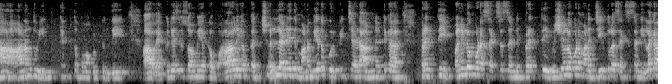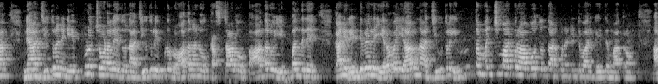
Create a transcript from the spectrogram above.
ఆ ఆనందం ఇంకెంత బాగుంటుంది? ఆ వెంకటేశ్వర స్వామి యొక్క వరాల యొక్క జల్ అనేది మన మీద కురిపించాడా అన్నట్టుగా ప్రతి పనిలో కూడా సక్సెస్ అండి. ప్రతి విషయంలో కూడా మన జీవితంలో సక్సెస్ అండి. ఇలాగా నా జీవితంలో నేను ఎప్పుడూ చూడలేదు. నా జీవితంలో ఎప్పుడు రోదనలు కష్టాలు బాధలు ఇబ్బందులే. కానీ రెండు వేల ఇరవై ఆరు నా జీవితంలో ఎంత మంచి మార్పు రాబోతుందో అనుకునేటువంటి వారికి అయితే మాత్రం ఆ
